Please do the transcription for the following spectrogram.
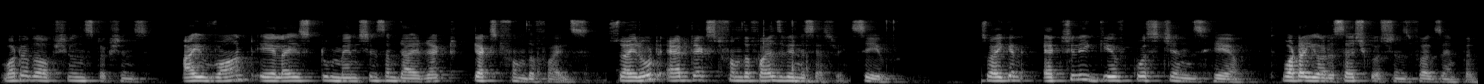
what are the optional instructions i want AILYZE to mention some direct text from the files so I wrote add text from the files where necessary. Save. So I can actually give questions here. What are your research questions, for example?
